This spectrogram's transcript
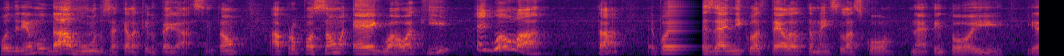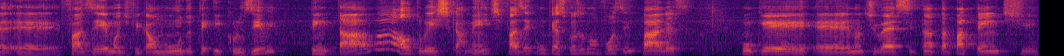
Poderia mudar o mundo se aquela aquilo pegasse. Então, a proporção é igual aqui, é igual lá, tá? Pois é, Nicolas Tesla também se lascou, né? Tentou e, e é, fazer, modificar o mundo, te, inclusive tentava altruisticamente fazer com que as coisas não fossem pagas, com que é, não tivesse tanta patente,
